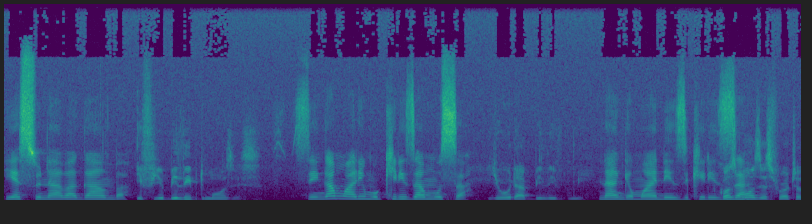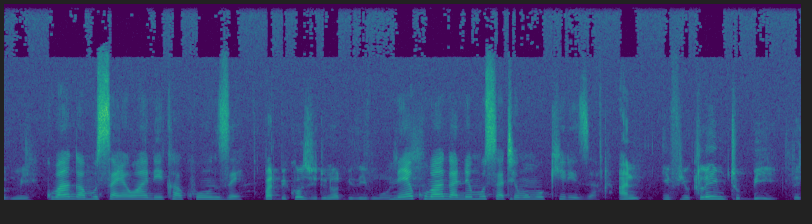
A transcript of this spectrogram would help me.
yesu n'abagamba if you believed Moses, singa mwali mukkiriza musa you would have believed me. Nange mwandinzikiriza Moses wrote of me. kubanga musa yawandiika ku nze But because you do not believe Moses, kubanga ne musa temumukkiriza and if you claim to be the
